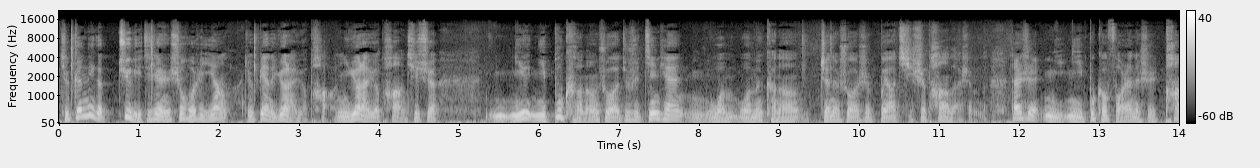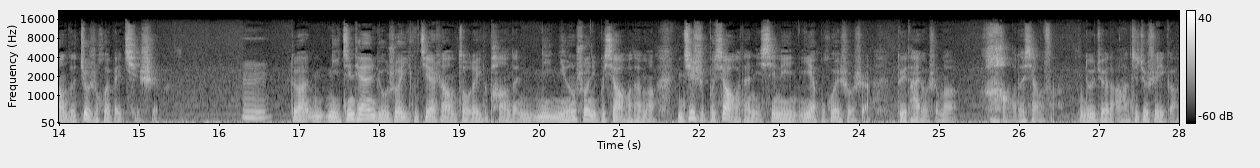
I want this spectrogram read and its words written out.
其实跟那个剧里这些人生活是一样的，就变得越来越胖。你越来越胖，其实你你不可能说就是今天我们我们可能真的说是不要歧视胖子什么的，但是你你不可否认的是，胖子就是会被歧视，嗯，对吧？你你今天比如说一个街上走了一个胖子，你你你能说你不笑话他吗？你即使不笑话他，你心里你也不会说是对他有什么好的想法。你都觉得啊，这就是一个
